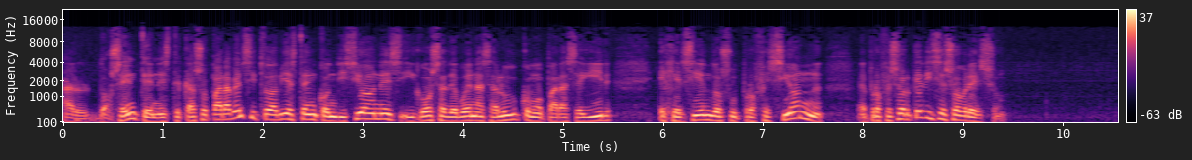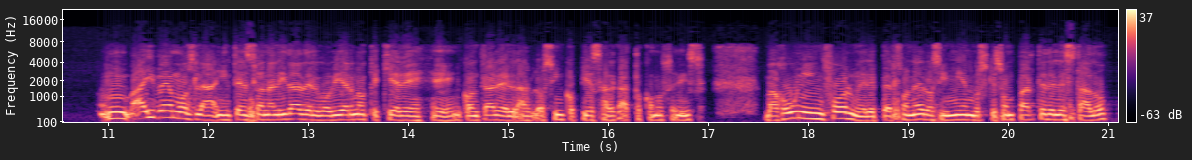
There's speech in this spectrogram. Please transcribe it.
al docente en este caso para ver si todavía está en condiciones y goza de buena salud como para seguir ejerciendo su profesión. Eh, profesor, ¿qué dice sobre eso? Mm, ahí vemos la intencionalidad del gobierno que quiere eh, encontrarle los cinco pies al gato, como se dice. Bajo un informe de personeros y miembros que son parte del Estado,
